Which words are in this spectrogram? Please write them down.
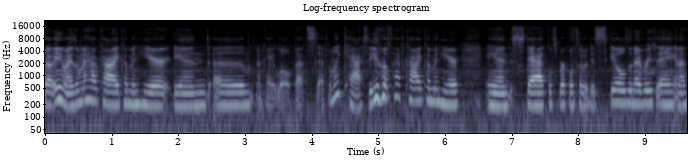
So, anyways, I'm going to have Kai come in here and, um, okay, well, that's definitely Cassie. Let's have Kai come in here and stack. Let's work on some of his skills and everything. And I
